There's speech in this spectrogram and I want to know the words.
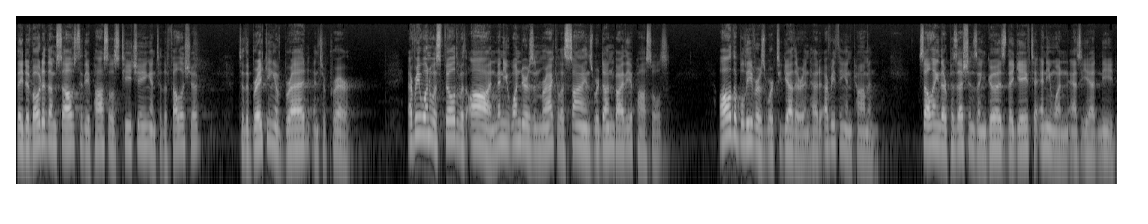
They devoted themselves to the apostles' teaching and to the fellowship, to the breaking of bread and to prayer. Everyone was filled with awe, and many wonders and miraculous signs were done by the apostles. All the believers were together and had everything in common. Selling their possessions and goods, they gave to anyone as he had need.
